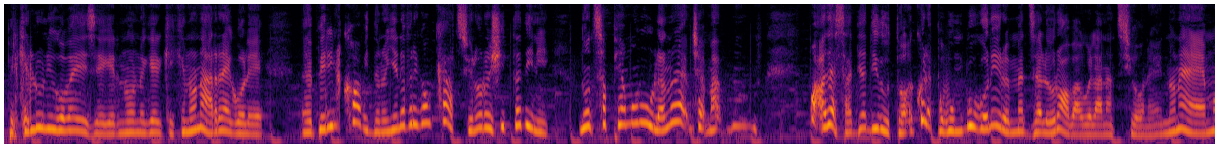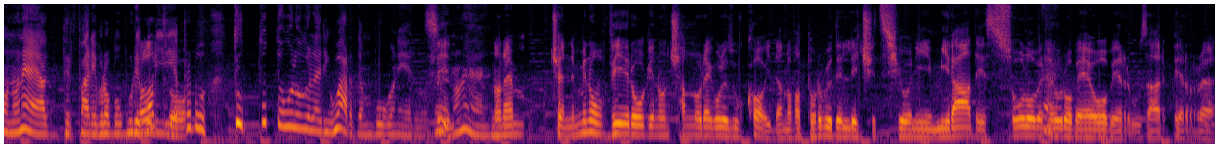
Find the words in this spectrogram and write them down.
perché è l'unico paese che non, che, che non ha regole eh, per il Covid, non gliene frega un cazzo. I loro cittadini non sappiamo nulla. È, cioè, ma ma adesso al di là di tutto, quello è proprio un buco nero in mezzo all'Europa, quella nazione. Non è, non è per fare proprio pure politica, è proprio tu, tutto quello che la riguarda è un buco nero. Sì, cioè, non, è... non è cioè, nemmeno vero che non hanno regole sul Covid, hanno fatto proprio delle eccezioni mirate solo per eh. l'europeo per usare, per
